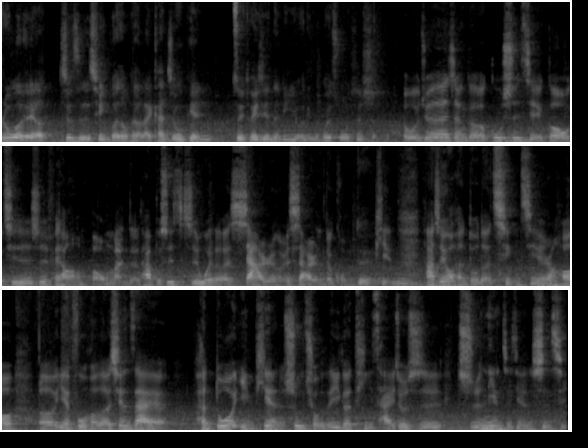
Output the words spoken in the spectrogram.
如果要就是请观众朋友来看这部片，最推荐的理由，你们会说是什么？我觉得整个故事结构其实是非常饱满的，它不是只是为了吓人而吓人的恐怖片，嗯，它是有很多的情节，然后呃也符合了现在很多影片诉求的一个题材，就是执念这件事情。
